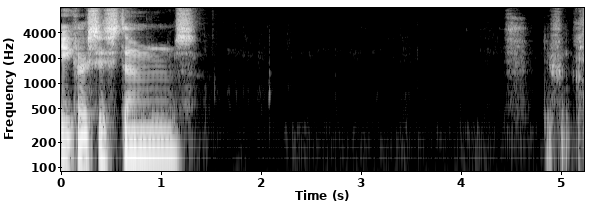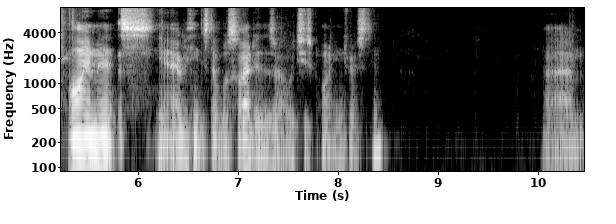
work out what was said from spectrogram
ecosystems. Different climates. Yeah, everything's double sided as well, which is quite interesting. Um,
